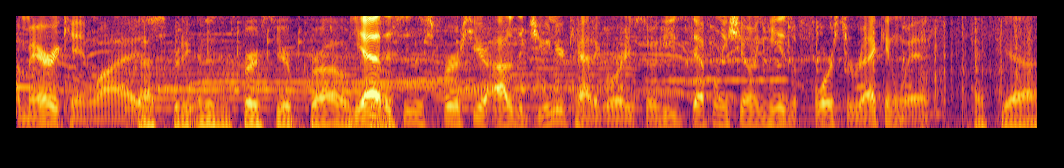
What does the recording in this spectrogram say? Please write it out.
American wise. That's pretty. And this is first year pro. yeah, so this is his first year out of the junior category, so he's definitely showing he is a force to reckon with. Heck yeah.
